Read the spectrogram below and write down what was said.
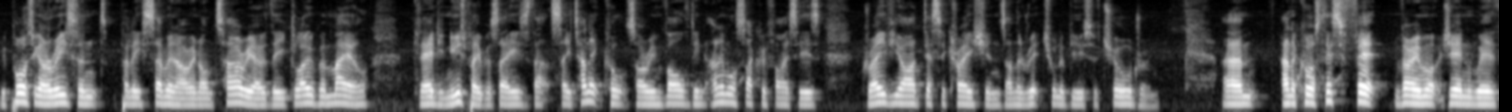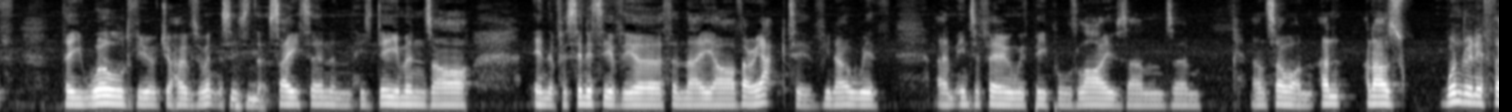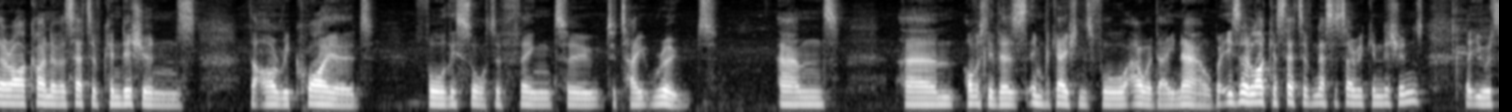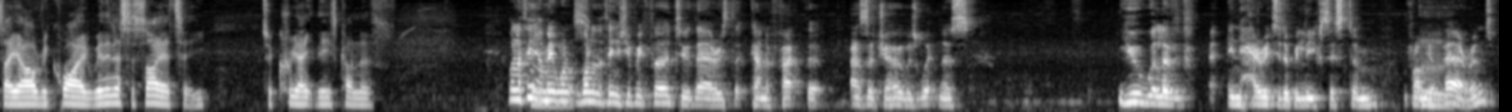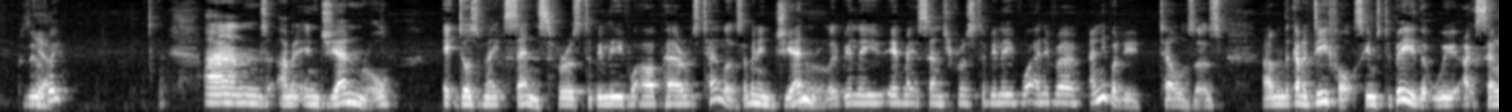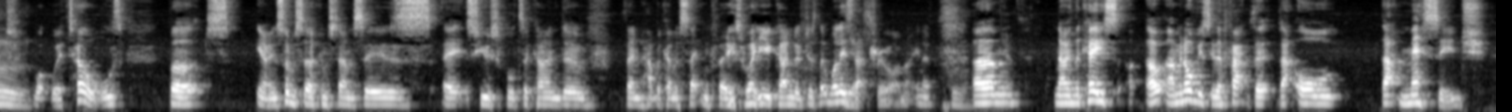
Reporting on a recent police seminar in Ontario, the Globe and Mail Canadian newspaper says that satanic cults are involved in animal sacrifices, graveyard desecrations, and the ritual abuse of children. Um, and of course, this fit very much in with the worldview of Jehovah's Witnesses mm-hmm. that Satan and his demons are in the vicinity of the earth and they are very active, you know, with um, interfering with people's lives and um, and so on. And and I was wondering if there are kind of a set of conditions that are required for this sort of thing to to take root, and um, obviously there's implications for our day now. But is there like a set of necessary conditions that you would say are required within a society to create these kind of well, I think, things. I mean, one, one of the things you've referred to there is that kind of fact that as a Jehovah's Witness, you will have inherited a belief system from mm. your parents, presumably. Yeah. And I mean, in general, it does make sense for us to believe what our parents tell us. I mean, in general, mm. it believe it makes sense for us to believe what any, anybody tells us. Um, the kind of default seems to be that we accept mm. what we're told, but you know, in some circumstances, it's useful to kind of then have a kind of second phase where you kind of just think, well, is yes. that true or not? You know. Mm. Um, yeah. Now, in the case, uh, I mean, obviously, the fact that that all that message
